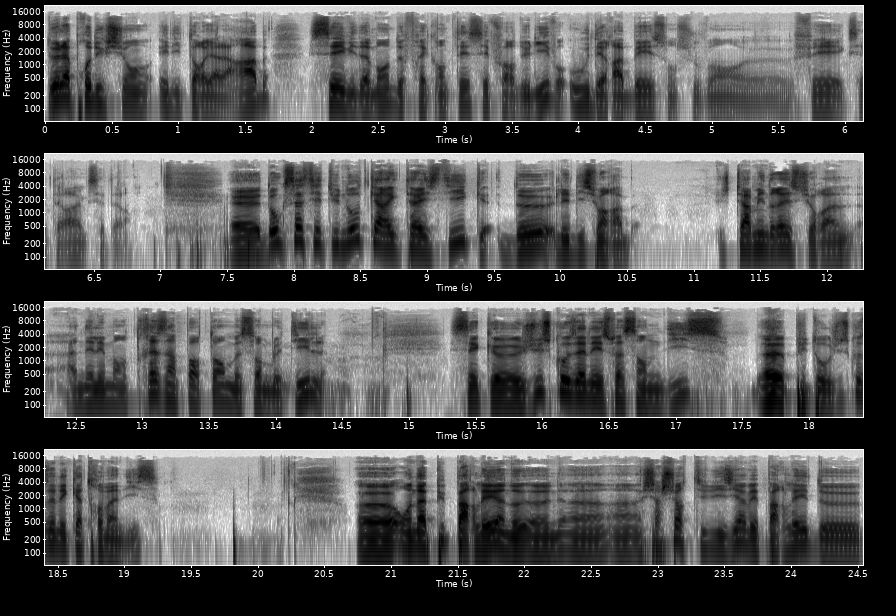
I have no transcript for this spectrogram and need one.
de la production éditoriale arabe, c'est évidemment de fréquenter ces foires du livre, où des rabais sont souvent euh, faits, etc. etc. Euh, donc ça, c'est une autre caractéristique de l'édition arabe. Je terminerai sur un, un élément très important, me semble-t-il, c'est que jusqu'aux années 70, euh, plutôt jusqu'aux années 90. Euh, on a pu parler, un, chercheur tunisien avait parlé de,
